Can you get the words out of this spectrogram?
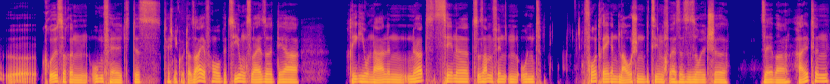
äh, größeren Umfeld des Technikultur e.V. beziehungsweise der regionalen Nerd-Szene zusammenfinden und Vorträgen lauschen beziehungsweise solche selber halten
